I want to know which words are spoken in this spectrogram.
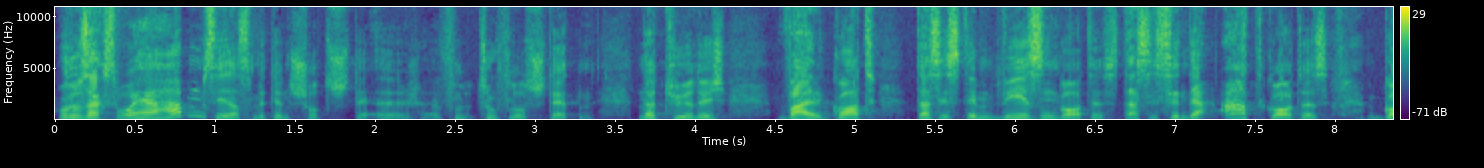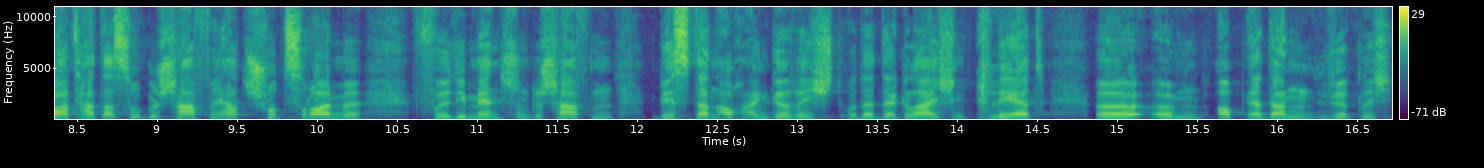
Und du sagst, woher haben sie das mit den Schutzstä äh, Zufluchtsstätten? Natürlich, weil Gott, das ist im Wesen Gottes, das ist in der Art Gottes. Gott hat das so geschaffen. Er hat Schutzräume für die Menschen geschaffen, bis dann auch ein Gericht oder dergleichen klärt, äh, ähm, ob er dann wirklich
